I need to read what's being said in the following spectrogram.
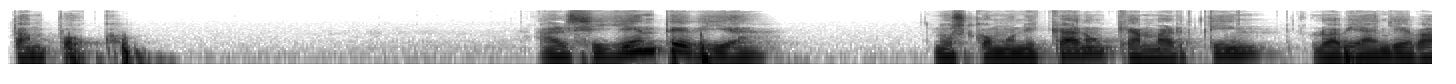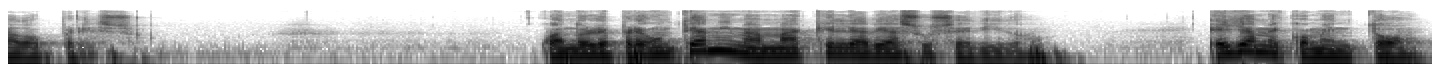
tampoco. Al siguiente día, nos comunicaron que a Martín lo habían llevado preso. Cuando le pregunté a mi mamá qué le había sucedido, ella me comentó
